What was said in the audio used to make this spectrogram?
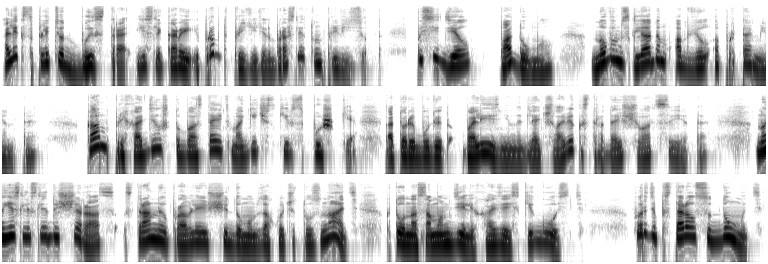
«Алекса плетет быстро. Если Корей и правда приедет, браслет он привезет». Посидел, подумал, новым взглядом обвел апартаменты. Кам приходил, чтобы оставить магические вспышки, которые будут болезненны для человека, страдающего от света. Но если в следующий раз странный управляющий домом захочет узнать, кто на самом деле хозяйский гость, Ферди постарался думать,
